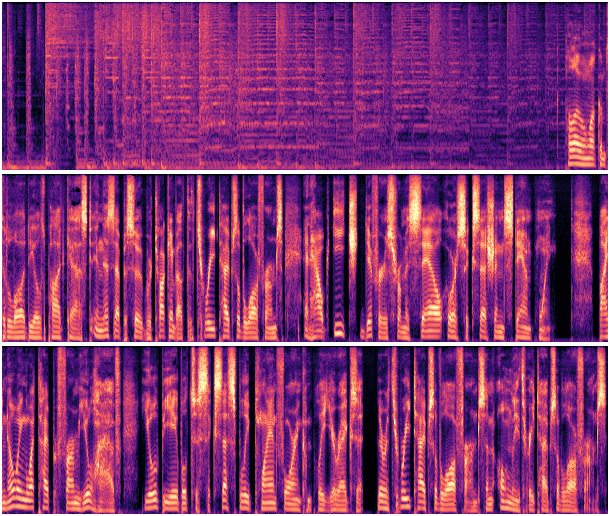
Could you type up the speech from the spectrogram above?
Hello and welcome to the Law Deals Podcast. In this episode, we're talking about the three types of law firms and how each differs from a sale or succession standpoint. By knowing what type of firm you'll have, you'll be able to successfully plan for and complete your exit. There are three types of law firms and only three types of law firms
